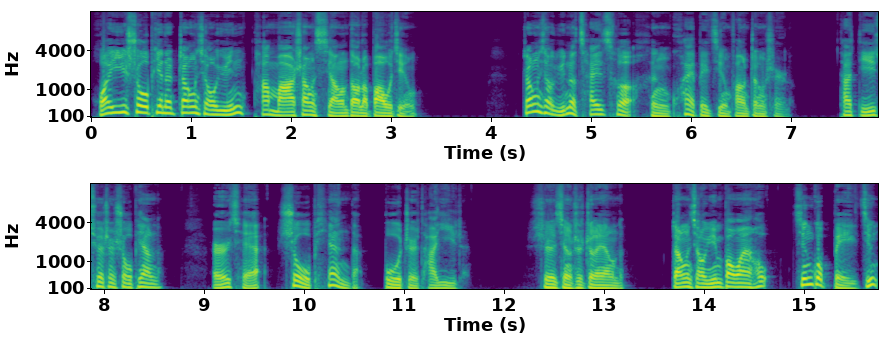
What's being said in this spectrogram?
怀疑受骗的张小云，他马上想到了报警。张小云的猜测很快被警方证实了，他的确是受骗了，而且受骗的不止他一人。事情是这样的，张小云报案后，经过北京、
